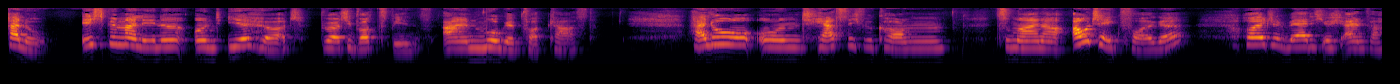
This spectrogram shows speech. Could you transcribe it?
Hallo, ich bin Marlene und ihr hört Bertie Botsbeans, ein Muggel-Podcast. Hallo und herzlich willkommen zu meiner Outtake-Folge. Heute werde ich euch einfach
